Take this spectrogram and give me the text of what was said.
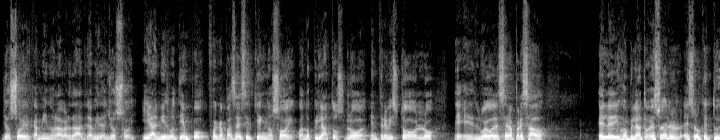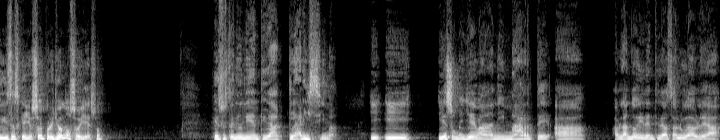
yo soy el camino, la verdad, la vida, yo soy. Y al mismo tiempo fue capaz de decir quién no soy. Cuando Pilatos lo entrevistó, eh, eh, luego de ser apresado, él le dijo a Pilato, eso es lo que tú dices que yo soy, pero yo no soy eso. Jesús tenía una identidad clarísima y, eso me lleva a animarte a, hablando de identidad saludable, a,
